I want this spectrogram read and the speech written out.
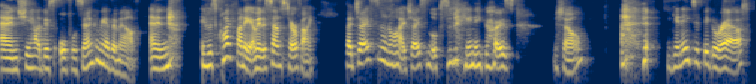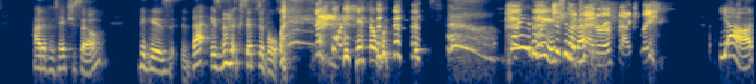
and she had this awful sound coming out of her mouth, and it was quite funny. I mean, it sounds terrifying. But Jason and I, Jason looks at me and he goes, Michelle, you need to figure out how to protect yourself because that is not acceptable. Pointing at the witch- pointing at the witch Just in so matter of factly. yard.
